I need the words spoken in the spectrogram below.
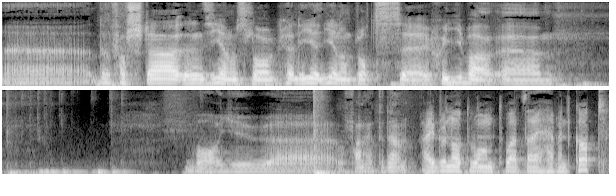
Eh, den första, genomslag, eller ge- genombrottsskiva eh, var ju, eh, vad fan hette den? I do not want what I haven't got.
